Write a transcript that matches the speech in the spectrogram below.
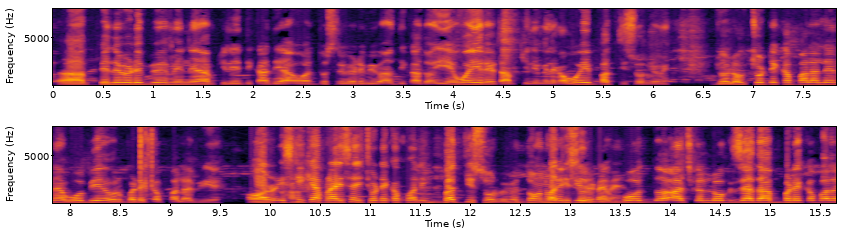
पहले वीडियो भी मैंने आपके लिए दिखा दिया और दूसरी वीडियो भी आप दिखा दो। ये वही रेट आपके लिए मिलेगा वही बत्तीस सौ रुपए में। जो लोग छोटे कप वाला लेना है वो भी है और बड़े कप वाला भी है। और हाँ। इसकी क्या प्राइस है छोटे कप वाली? बत्तीस सौ रुपए में दोनों एक 32 ही रेट रुपए है। बहुत आजकल लोग ज़्यादा बड़े कप वाला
